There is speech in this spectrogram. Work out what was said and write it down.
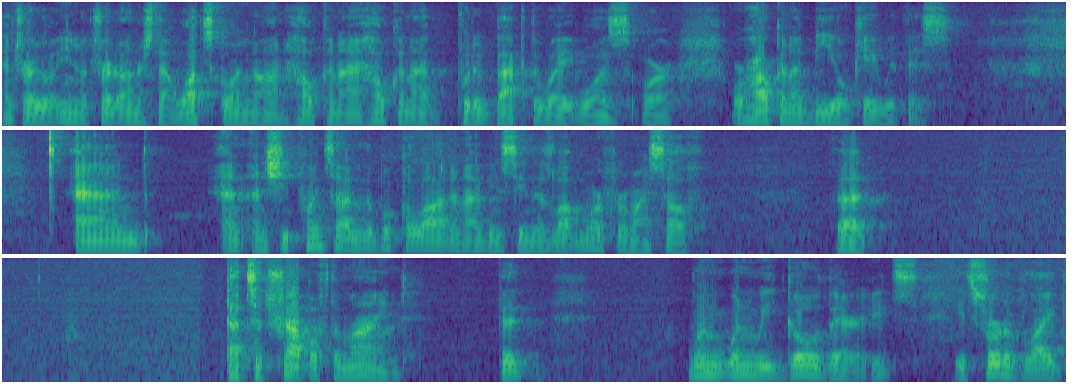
and try to you know try to understand what's going on how can i how can i put it back the way it was or or how can i be okay with this? And and and she points out in the book a lot and i've been seeing this a lot more for myself that that's a trap of the mind. That when when we go there it's it's sort of like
